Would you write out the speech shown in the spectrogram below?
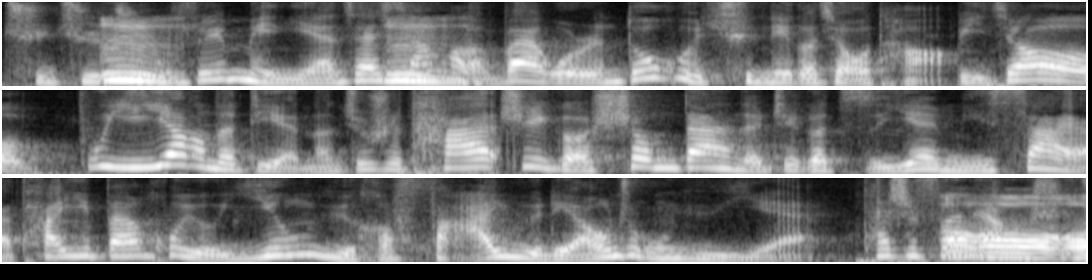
去居住，嗯所以每年在香港的外国人都会去那个教堂。比较不一样的点呢，就是它这个圣诞的这个子夜弥撒呀，它一般会有英语和法语两种语言，它是分两个时间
